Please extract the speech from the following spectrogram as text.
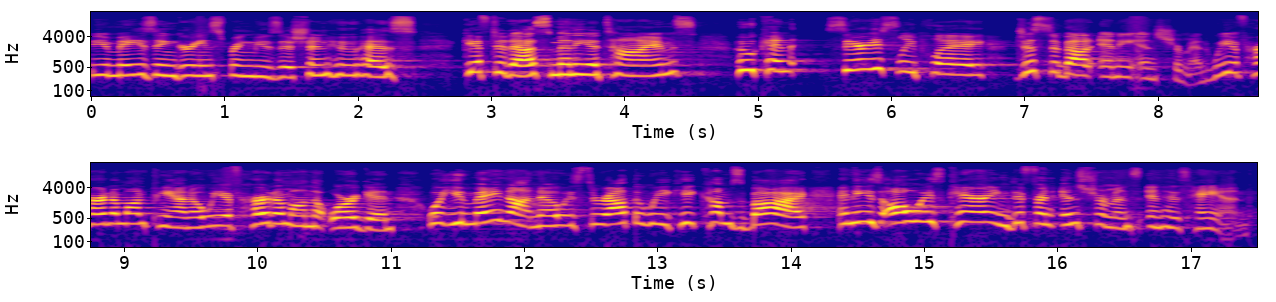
the amazing Green Spring musician who has gifted us many a times, who can seriously play just about any instrument. We have heard him on piano, we have heard him on the organ. What you may not know is throughout the week he comes by and he's always carrying different instruments in his hand.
